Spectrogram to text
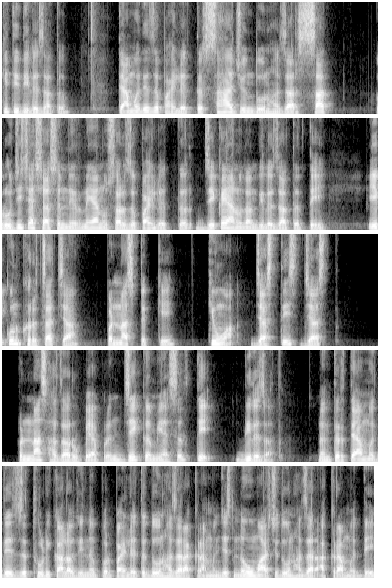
किती दिलं जातं? त्यामध्ये जर पाहिलं तर सहा जून दोन हजार सात रोजीच्या शासन निर्णयानुसार जर पाहिलं तर जे काही अनुदान दिलं जातं ते एकूण खर्चाच्या पन्नास टक्के किंवा जास्तीत जास्त पन्नास हजार रुपयापर्यंत जे कमी असेल ते दिलं जातं. नंतर त्यामध्ये जर थोडी कालावधीनं पर पाहिलं तर दोन हजार अकरा म्हणजेच नऊ मार्च दोन हजार अकरामध्ये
